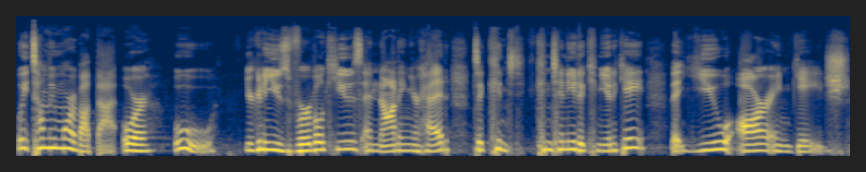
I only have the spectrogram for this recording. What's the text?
wait, tell me more about that, or ooh. You're going to use verbal cues and nodding your head to con- continue to communicate that you are engaged.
